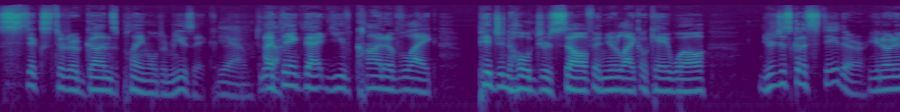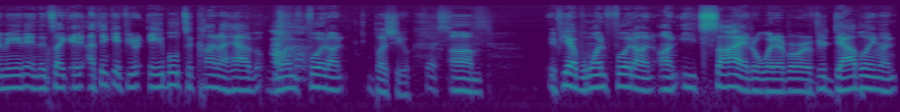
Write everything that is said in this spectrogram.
sticks to their guns playing older music. Yeah. I think that you've kind of like pigeonholed yourself, and you're like, okay, well. You're just gonna stay there, you know what I mean? And it's like I think if you're able to kind of have one foot on, bless you, um, if you have one foot on on each side or whatever, or if you're dabbling on,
